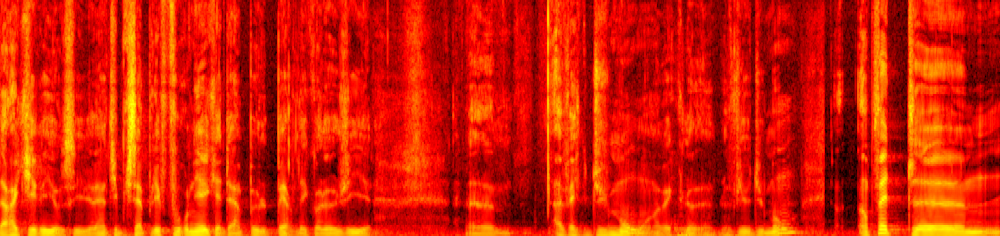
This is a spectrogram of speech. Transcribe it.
d'Arakiri aussi. Il y avait un type qui s'appelait Fournier, qui était un peu le père de l'écologie, euh, avec Dumont, avec le, vieux Dumont. En fait, euh,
